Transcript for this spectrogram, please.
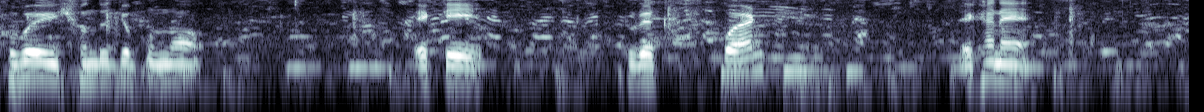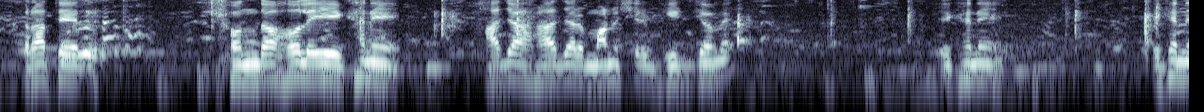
খুবই সৌন্দর্যপূর্ণ একটি টুরিস্ট পয়েন্ট এখানে রাতের সন্ধ্যা হলে এখানে হাজার হাজার মানুষের ভিড় জমে। এখানে এখানে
